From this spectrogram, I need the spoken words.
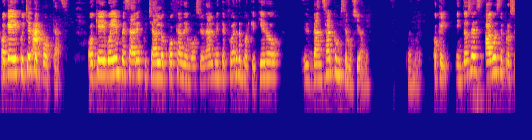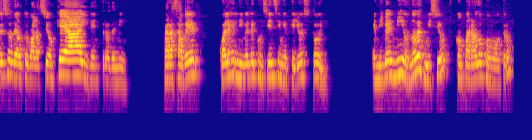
Ok, escuché este podcast. Ok, voy a empezar a escuchar los podcasts de emocionalmente fuerte porque quiero eh, danzar con mis emociones. Pues ok, entonces hago ese proceso de autoevaluación. ¿Qué hay dentro de mí? Para saber cuál es el nivel de conciencia en el que yo estoy. El nivel mío, no de juicio, comparado con otro,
